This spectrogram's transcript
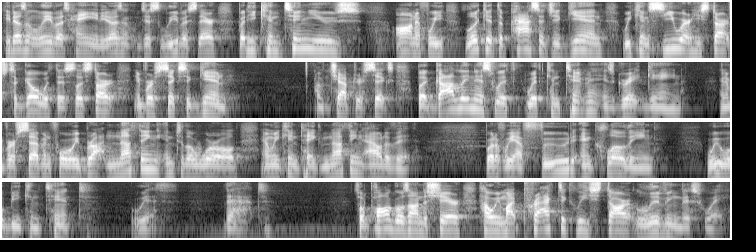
he doesn't leave us hanging, he doesn't just leave us there, but he continues on. If we look at the passage again, we can see where he starts to go with this. Let's start in verse 6 again of chapter 6. But godliness with, with contentment is great gain. And in verse 7, for we brought nothing into the world, and we can take nothing out of it. But if we have food and clothing, we will be content with that. So Paul goes on to share how we might practically start living this way,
